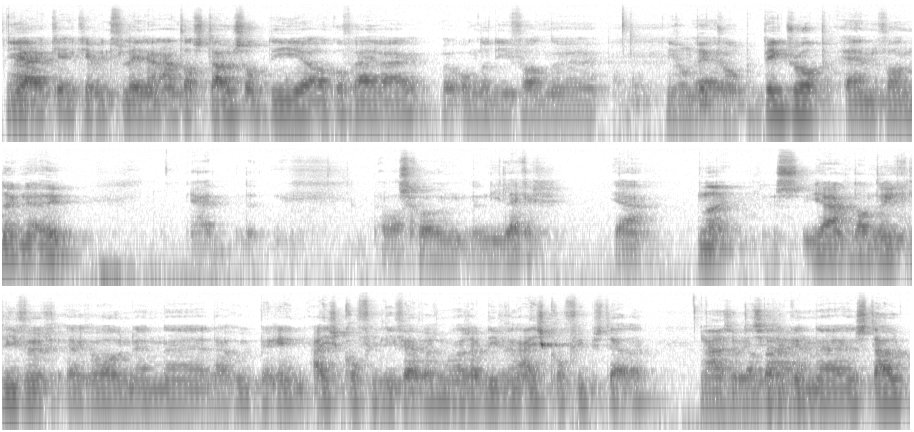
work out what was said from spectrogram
Ja, ik, ik heb in het verleden een aantal stouts op die eh, alcoholvrij waren. Waaronder die van eh, die van Big Drop. Big Drop en van Nugne Eu. Ja, dat was gewoon niet lekker. Ja, Nee. dus ja dan drink ik liever gewoon een... nou goed, ik ben geen ijskoffieliefhebber, maar dan zou ik liever een ijskoffie bestellen. Ja, Dan zoiets. dat ja, ik een, een stout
